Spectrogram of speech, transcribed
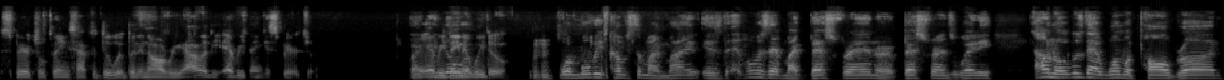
spiritual things have to do with but in all reality everything is spiritual right you everything know, that we do mm-hmm. what movie comes to my mind is that what was that my best friend or best friend's wedding I don't know. It was that one with Paul Rudd,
